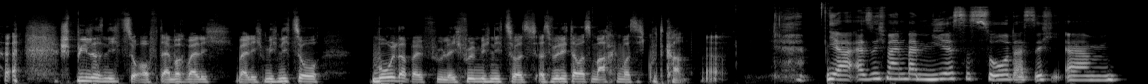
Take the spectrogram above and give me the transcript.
spiele das nicht so oft, einfach weil ich, weil ich mich nicht so wohl dabei fühle. Ich fühle mich nicht so, als, als würde ich da was machen, was ich gut kann. Ja, ja also ich meine, bei mir ist es so, dass ich ähm,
